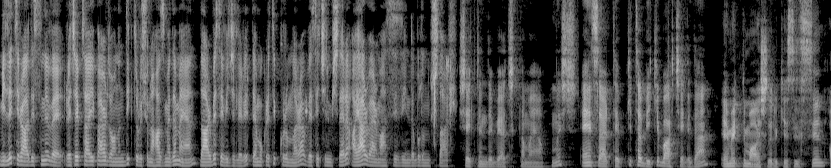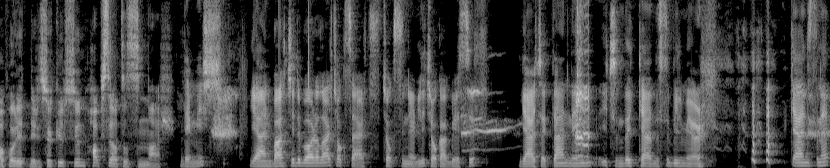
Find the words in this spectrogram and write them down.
Millet iradesini ve Recep Tayyip Erdoğan'ın dik duruşunu hazmedemeyen darbe sevicileri demokratik kurumlara ve seçilmişlere ayar verme hassizliğinde bulunmuşlar. şeklinde bir açıklama yapmış. En sert tepki tabii ki Bahçeli'den Emekli maaşları kesilsin, apoletleri sökülsün, hapse atılsınlar. demiş. Yani Bahçeli bu aralar çok sert, çok sinirli, çok agresif. Gerçekten neyin içinde kendisi bilmiyorum. Kendisine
